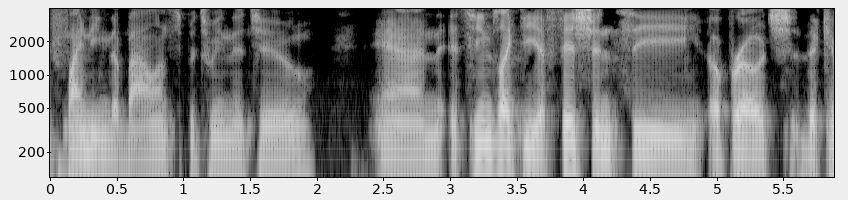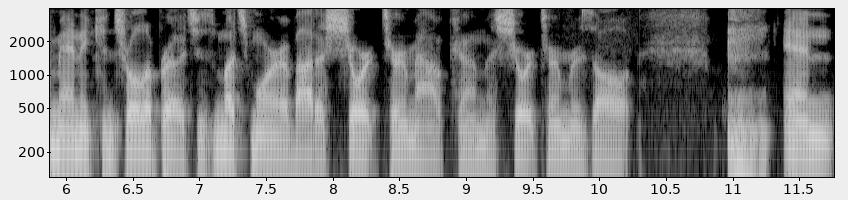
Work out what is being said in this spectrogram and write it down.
finding the balance between the two. And it seems like the efficiency approach, the command and control approach, is much more about a short term outcome, a short term result and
